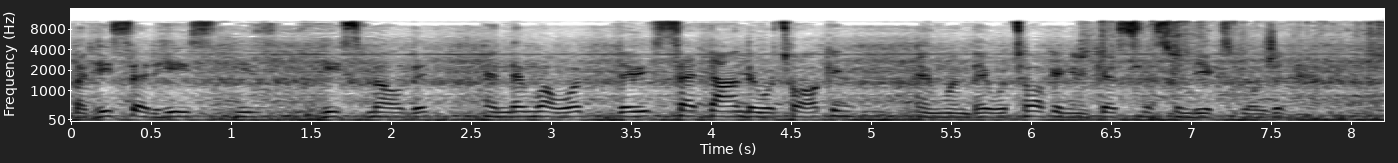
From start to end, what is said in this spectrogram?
but he said he's, he's, he smelled it. And then what, they sat down, they were talking, and when they were talking, I guess that's when the explosion happened.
